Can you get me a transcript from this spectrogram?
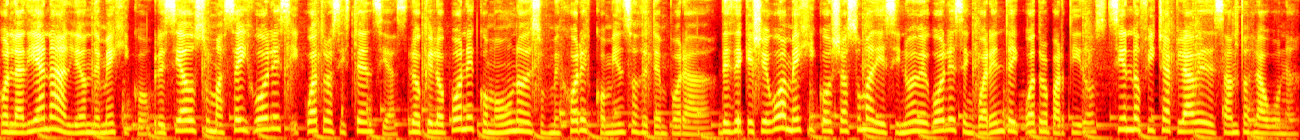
Con la Diana al León de México, Preciado suma 6 goles y 4 asistencias, lo que lo pone como uno de sus mejores comienzos de temporada. Desde que llegó a México ya suma 19 goles en 44 partidos, siendo ficha clave de Santos Laguna.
